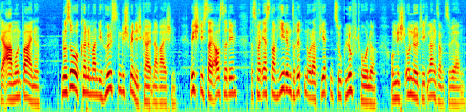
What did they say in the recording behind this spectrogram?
der Arme und Beine. Nur so könne man die höchsten Geschwindigkeiten erreichen. Wichtig sei außerdem, dass man erst nach jedem dritten oder vierten Zug Luft hole, um nicht unnötig langsam zu werden.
